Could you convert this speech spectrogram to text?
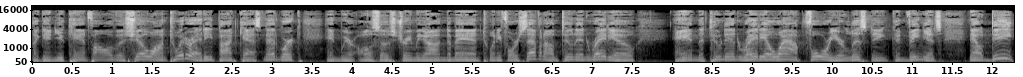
Again, you can follow the show on Twitter at ePodcast Network, and we're also streaming on demand 24 7 on TuneIn Radio and the TuneIn Radio app for your listening convenience. Now, Dee,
